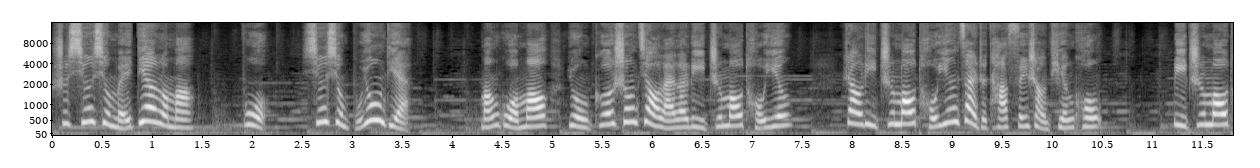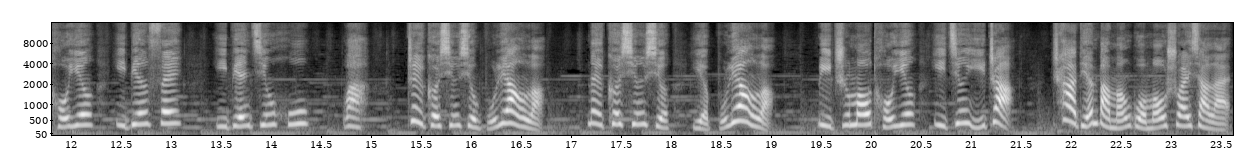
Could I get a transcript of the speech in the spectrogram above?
是星星没电了吗？不，星星不用电。芒果猫用歌声叫来了荔枝猫头鹰，让荔枝猫头鹰载着它飞上天空。荔枝猫头鹰一边飞一边惊呼：“哇，这颗星星不亮了，那颗星星也不亮了。”荔枝猫头鹰一惊一乍，差点把芒果猫摔下来。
